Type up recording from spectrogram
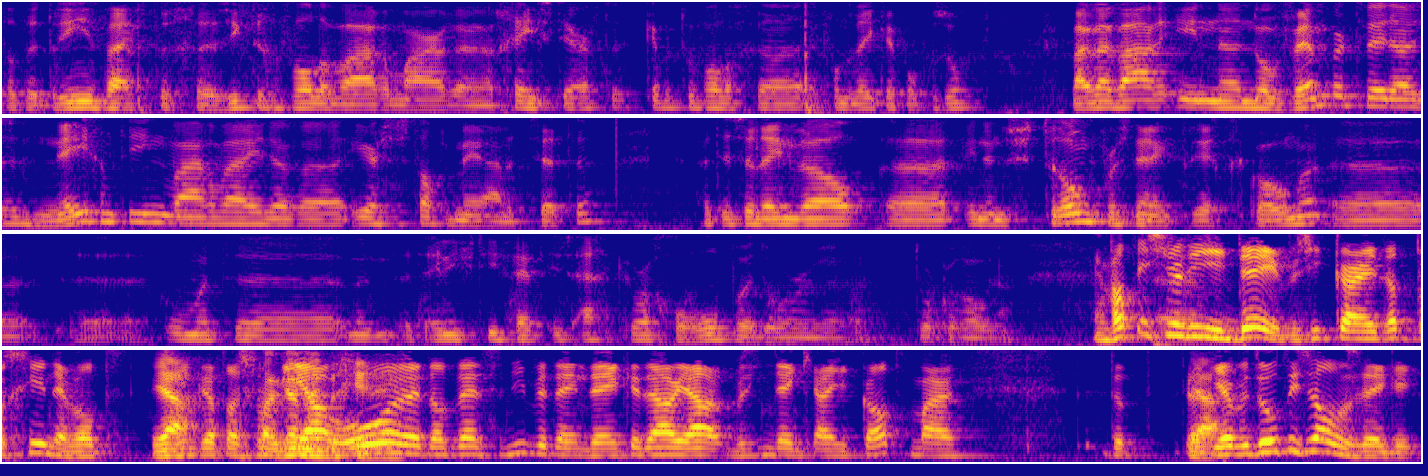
dat er 53 ziektegevallen waren, maar geen sterfte. Ik heb het toevallig van de week even opgezocht. Maar wij waren in november 2019 waren wij er eerste stappen mee aan het zetten. Het is alleen wel uh, in een stroomversnelling terechtgekomen. Uh, uh, om het, het initiatief heeft, is eigenlijk heel erg geholpen door, door corona. En wat is jullie idee? Misschien kan je dat beginnen. Want ja, ik denk dat als we van jou horen, dat mensen niet meteen denken... nou ja, misschien denk je aan je kat, maar dat, ja. jij bedoelt iets anders, denk ik.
